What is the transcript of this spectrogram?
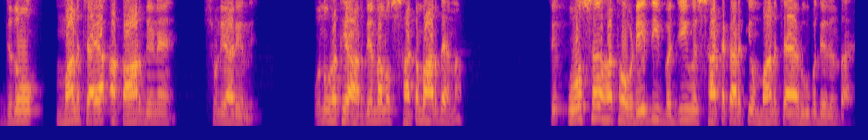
ਜਦੋਂ ਮਨ ਚਾਹਿਆ ਆਕਾਰ ਦੇਣਾ ਹੈ ਸੁਨਿਆਰੇ ਨੇ, ਉਹਨੂੰ ਹਥਿਆਰ ਦੇ ਨਾਲ ਉਹ ਸੱਟ ਮਾਰਦਾ ਹੈ ਨਾ। ਤੇ ਉਸ ਹਥੌੜੇ ਦੀ ਵੱਜੀ ਹੋਈ ਸੱਟ ਕਰਕੇ ਉਹ ਮਨ ਚਾਹਿਆ ਰੂਪ ਦੇ ਦਿੰਦਾ ਹੈ।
